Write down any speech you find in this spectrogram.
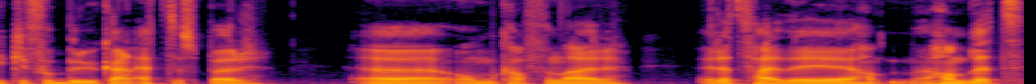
ikke forbrukeren etterspør uh, om kaffen er rettferdig handlet,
